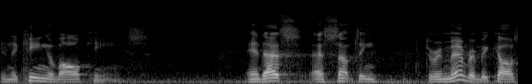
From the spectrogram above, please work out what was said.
and the King of all kings. And that's, that's something to remember because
